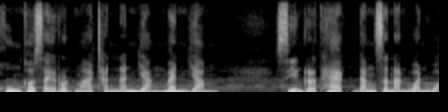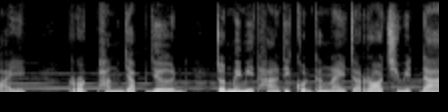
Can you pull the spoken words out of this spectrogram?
พุ่งเข้าใส่รถม้าชันนั้นอย่างแม่นยำ เสียงกระแทกดังสนั่นวันไหว รถพังยับเยิน จนไม่มีทางที่คนข้างในจะรอดชีวิตได้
